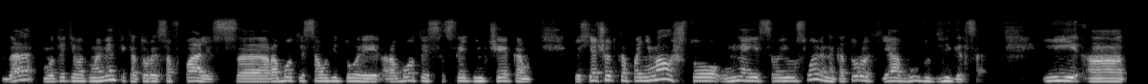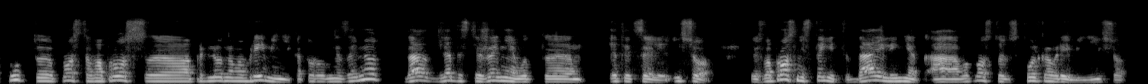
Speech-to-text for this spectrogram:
да, вот эти вот моменты, которые совпали с э, работой с аудиторией, работой со средним чеком. То есть я четко понимал, что у меня есть свои условия, на которых я буду двигаться. И а, тут просто вопрос определенного времени, который у меня займет да, для достижения вот этой цели, и все. То есть вопрос не стоит, да или нет, а вопрос сколько времени, и все.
